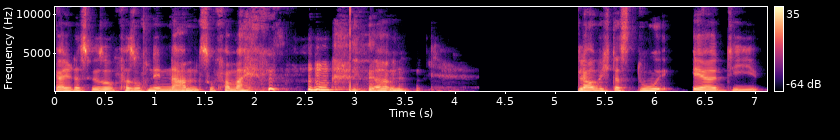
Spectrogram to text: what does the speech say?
Geil, dass wir so versuchen, den Namen zu vermeiden. ähm, Glaube ich, dass du eher die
